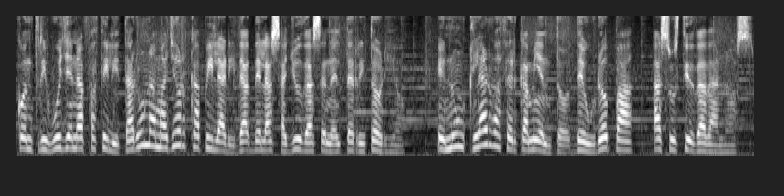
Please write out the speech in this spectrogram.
contribuyen a facilitar una mayor capilaridad de las ayudas en el territorio, en un claro acercamiento de Europa a sus ciudadanos.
